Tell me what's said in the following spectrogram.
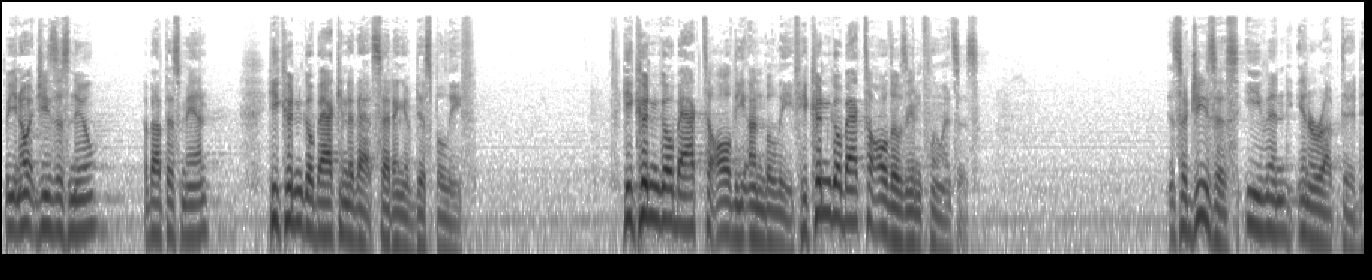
But you know what Jesus knew about this man? He couldn't go back into that setting of disbelief. He couldn't go back to all the unbelief. He couldn't go back to all those influences. And so Jesus even interrupted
